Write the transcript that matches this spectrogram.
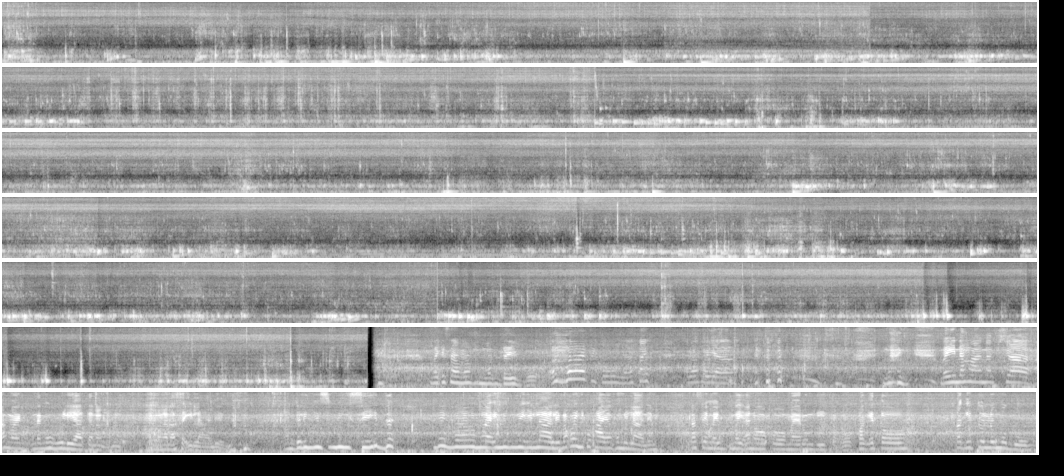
Thank Nagkasama ko mag-dive po. Ah, si Kuya. Wala Kuya. Nag, may hinahanap siya. Ah, mag, nanguhuli yata ng, ano, ng mga nasa ilalim. Ang galing yung sumisid. Di ba? Mga inumi ilalim. Ako hindi ko kayang umilalim. Kasi may, may ano ako, mayroon dito. Oh. Pag ito, pag ito lumubog,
